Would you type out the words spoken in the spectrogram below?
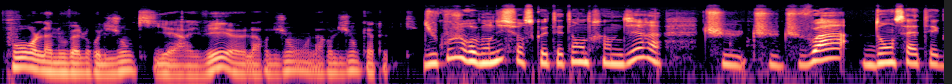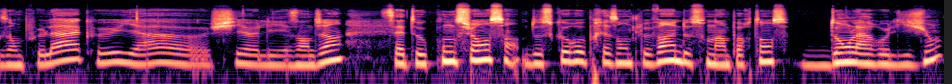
pour la nouvelle religion qui est arrivée, euh, la religion, la religion catholique. Du coup, je rebondis sur ce que tu étais en train de dire. Tu, tu, tu vois dans cet exemple-là qu'il y a euh, chez euh, les Indiens cette conscience de ce que représente le vin et de son importance dans la religion.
